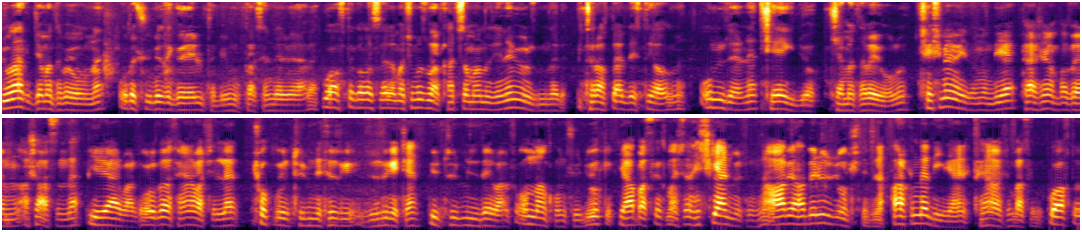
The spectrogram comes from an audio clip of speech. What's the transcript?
diyorlar ki Cem Atabeyoğlu'na o da şubede görevli tabii muhtar senleri beraber. Bu hafta Galatasaray'la maçımız var. Kaç zamandır yenemiyoruz bunları. Bir taraftar desteği alını. Onun üzerine şeye gidiyor Cem Atabeyoğlu. Çeşme Meydanı diye Perşembe Pazarı'nın aşağısında bir yer vardı. Orada da Fenerbahçeliler çok böyle tribünde sözü, sözü geçen bir tribün lideri varmış. Ondan konuşuyor. Diyor ki ya basket maçlarına hiç gelmiyorsunuz. Ne abi haberimiz yok işte falan. Farkında değil yani Fenerbahçe basket. Bu hafta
